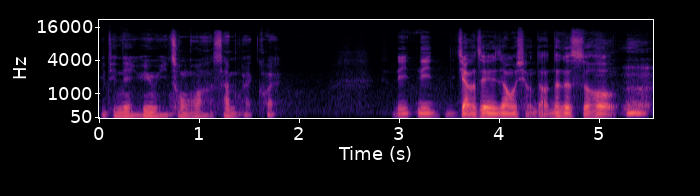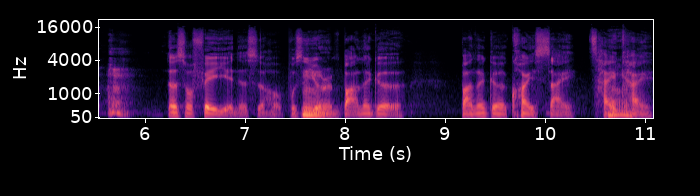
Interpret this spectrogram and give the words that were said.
一点点玉米葱花，三百块。你你讲这些让我想到那个时候，那时候肺炎的时候，不是有人把那个、嗯、把那个快筛拆开，嗯、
